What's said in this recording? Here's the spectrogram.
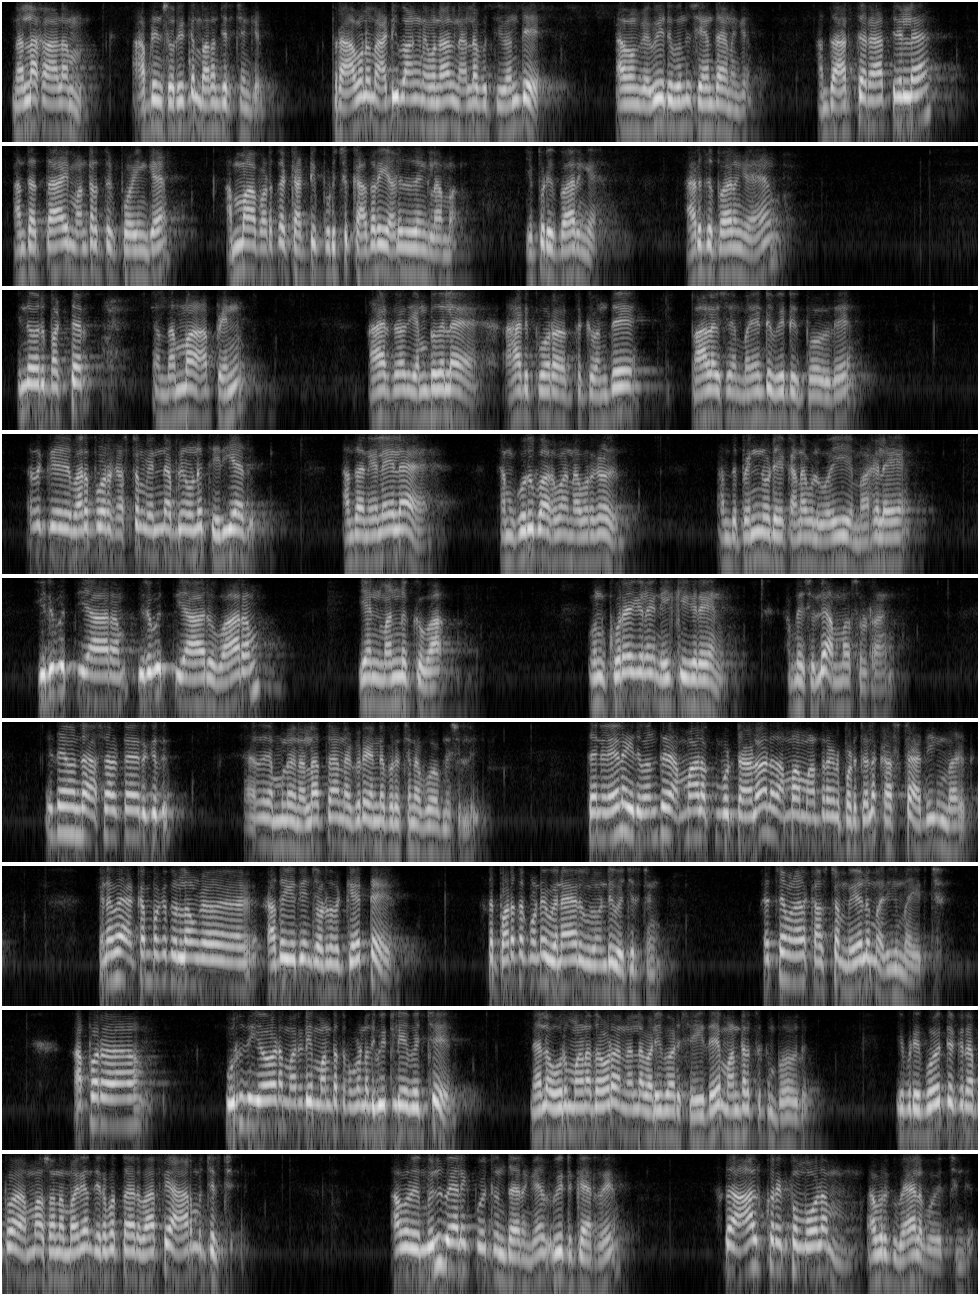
நல்ல காலம் அப்படின்னு சொல்லிட்டு மறைஞ்சிருச்சுங்க அப்புறம் அவனும் அடி வாங்கினவனால நல்ல புத்தி வந்து அவங்க வீடு வந்து சேர்ந்தானுங்க. அந்த அடுத்த ராத்திரியில அந்த தாய் மன்றத்துக்கு போயிங்க. அம்மா படத்தை கட்டி பிடிச்சி கதறி அழுதுதுங்களாமா இப்படி பாருங்க. அடுத்து பாருங்க. இன்னொரு பக்தர் அந்த அம்மா பெண். ஆயிரத்தி தொள்ளாயிரத்தி எண்பதுல ஆடி போறதுக்கு வந்து பாலாபிஷேகம் பண்ணிட்டு வீட்டுக்கு போகுது. அதுக்கு வரப்போகிற கஷ்டம் என்ன அப்படின்னு ஒன்றும் தெரியாது. அந்த நிலையில் நம் குரு பகவான் அவர்கள் அந்த பெண்ணுடைய கனவுல போய் மகளே இருபத்தி ஆறாம் இருபத்தி ஆறு வாரம் என் மண்ணுக்கு வா. உன் குறைகளை நீக்குகிறேன். அப்படின்னு சொல்லி அம்மா சொல்கிறாங்க இதே வந்து அசால்ட்டாக இருக்குது. அது நம்மளும் நல்லா தான் கூட என்ன பிரச்சனை போ அப்படின்னு சொல்லி. இந்த நிலையில இது வந்து அம்மாவில் கும்பிட்டாலோ அல்லது அம்மா மாத்திரங்கள் படுத்தாலோ கஷ்டம் அதிகமாகுது எனவே அக்கம் பக்கத்தில் உள்ளவங்க அதை இதையும் சொல்கிறத கேட்டு அந்த படத்தை கொண்டு போய் விநாயகர் வண்டி வச்சிருச்சுங்க. வச்சவனால கஷ்டம் மேலும் அதிகமாகிடுச்சு அப்புறம் உறுதியோடு மறுபடியும் மன்றத்தை கொண்டு வந்து வீட்டிலேயே வச்சு நல்ல ஒரு மனதோட நல்ல வழிபாடு செய்து மன்றத்துக்கும் போகுது. இப்படி போயிட்டு இருக்கிறப்போ அம்மா சொன்ன மாதிரி அந்த இருபத்தாறு வார்த்தையை ஆரம்பிச்சிருச்சு. அவர் மில் வேலைக்கு போயிட்டு இருந்தாருங்க வீட்டுக்காரரு. அது ஆள் குறைப்பு மூலம் அவருக்கு வேலை போயிடுச்சுங்க.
